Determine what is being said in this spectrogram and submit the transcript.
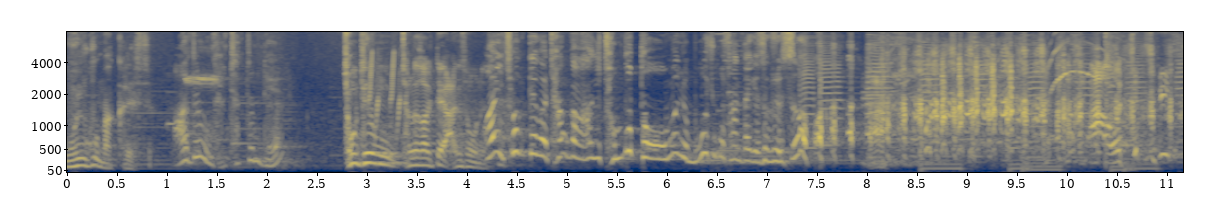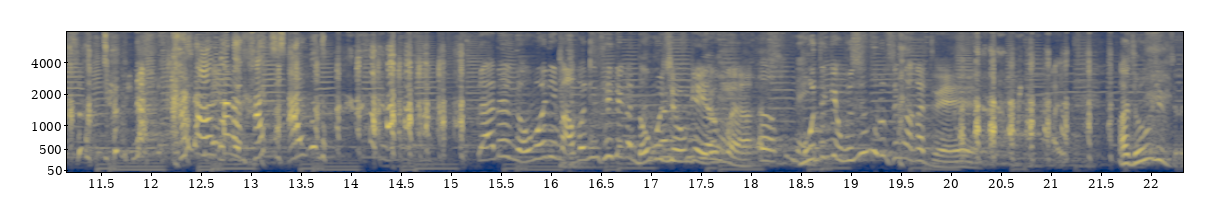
울고 막 그랬어 아들은 괜찮던데 정태용 장가 갈 때 안 서운했어 아니 정태가 장가 가기 전부터 어머니를 모시고 산다고 해서 그랬어 아 어차피 어차피 나 가나 안 가나 같이 살거든 나는 어머님 아버님 세대가 너무 좋은 게 이런 거야. 어, 분명히. 모든 게 웃음으로 생각가 돼. 아, 아 너무 재밌어.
